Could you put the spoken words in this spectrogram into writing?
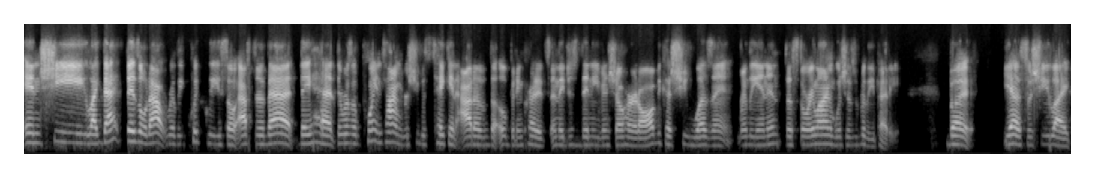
and she like that fizzled out really quickly. So after that they had there was a point in time where she was taken out of the opening credits and they just didn't even show her at all because she wasn't really in it the storyline which is really petty. But yeah so she like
